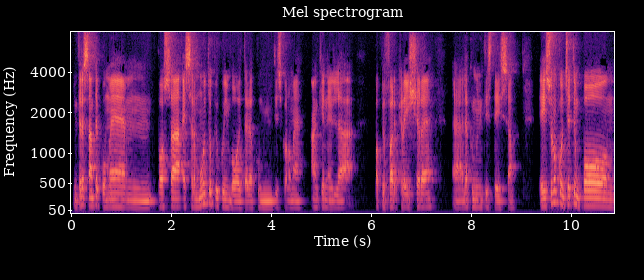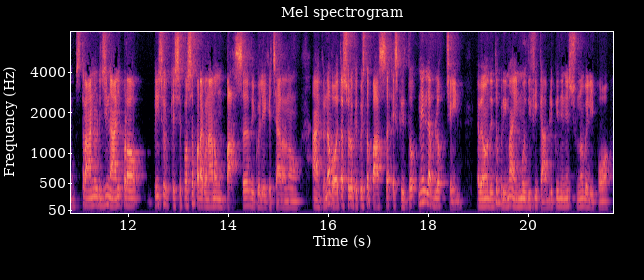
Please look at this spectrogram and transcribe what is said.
interessante come mh, possa essere molto più coinvolta la community, secondo me, anche nel proprio far crescere uh, la community stessa. E sono concetti un po' strani, originali, però penso che si possa paragonare a un pass di quelli che c'erano anche una volta, solo che questo pass è scritto nella blockchain. Abbiamo detto prima, è immodificabile, quindi nessuno ve li può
